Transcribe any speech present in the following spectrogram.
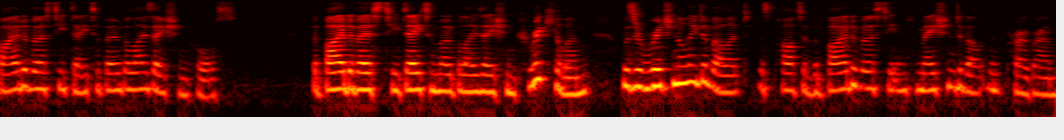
Biodiversity Data Mobilization course. The Biodiversity Data Mobilization curriculum was originally developed as part of the Biodiversity Information Development Programme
